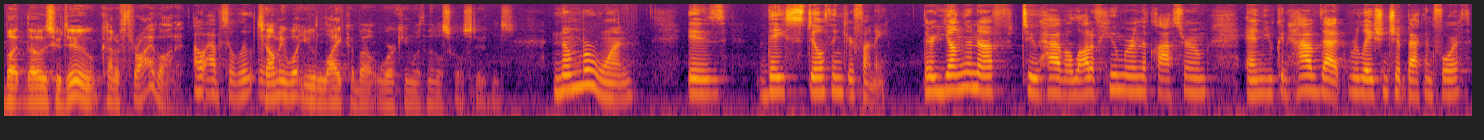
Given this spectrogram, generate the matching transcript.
but those who do kind of thrive on it. Oh, absolutely. Tell me what you like about working with middle school students. Number one is they still think you're funny. They're young enough to have a lot of humor in the classroom and you can have that relationship back and forth,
